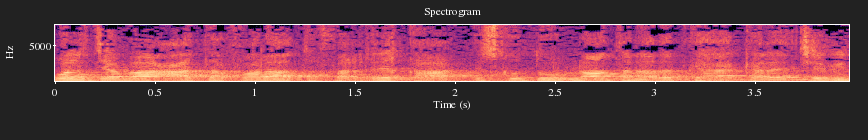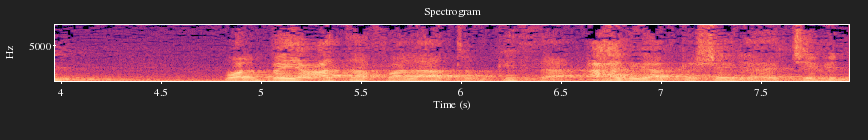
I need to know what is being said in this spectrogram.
Waljamaacata falaa tufariqha isku duubnaantana dadka ha kala jebin. Wlbaycata falaa tunkitha axdigaad gashayna ha jebin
